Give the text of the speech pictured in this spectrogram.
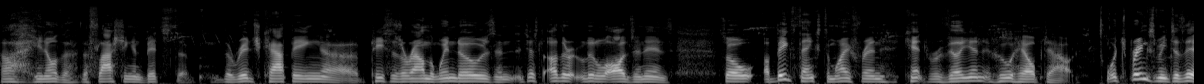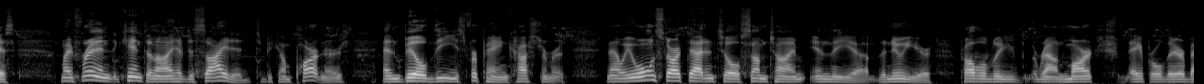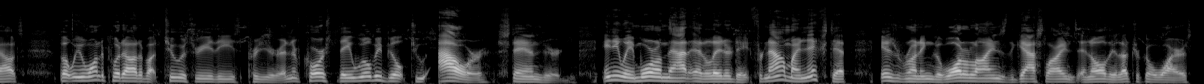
Uh, you know, the, the flashing and bits, the, the ridge capping, uh, pieces around the windows, and just other little odds and ends. So a big thanks to my friend Kent Revillion who helped out. Which brings me to this. My friend Kent and I have decided to become partners and build these for paying customers. Now we won't start that until sometime in the, uh, the new year, probably around March, April, thereabouts. But we want to put out about two or three of these per year. And of course, they will be built to our standard. Anyway, more on that at a later date. For now, my next step is running the water lines, the gas lines, and all the electrical wires.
